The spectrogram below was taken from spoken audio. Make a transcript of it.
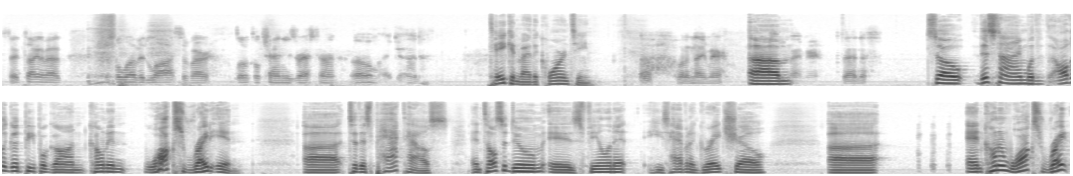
Start talking about the beloved loss of our local Chinese restaurant. Oh my God! Taken by the quarantine. Oh, what a nightmare! Um, nightmare. Sadness. So this time, with all the good people gone, Conan walks right in uh, to this packed house, and Tulsa Doom is feeling it. He's having a great show, uh, and Conan walks right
